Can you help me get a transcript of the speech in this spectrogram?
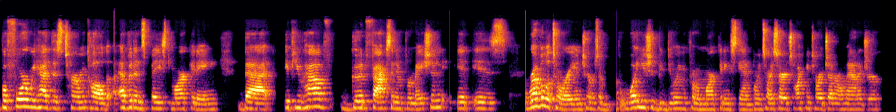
before we had this term called evidence based marketing that if you have good facts and information, it is revelatory in terms of what you should be doing from a marketing standpoint. So I started talking to our general manager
